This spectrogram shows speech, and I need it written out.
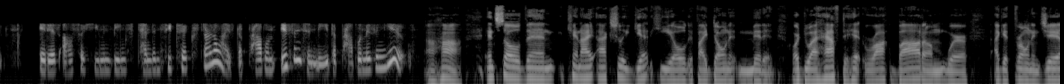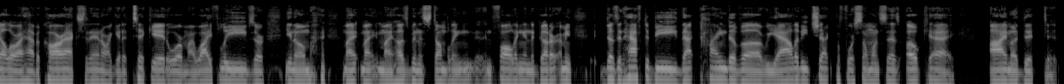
it is also human beings' tendency to externalize. The problem isn't in me, the problem is in you. Uh huh. And so then, can I actually get healed if I don't admit it? Or do I have to hit rock bottom where I get thrown in jail or I have a car accident or I get a ticket or my wife leaves or, you know, my, my, my, my husband is stumbling and falling in the gutter? I mean, does it have to be that kind of a reality check before someone says, okay, I'm addicted?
